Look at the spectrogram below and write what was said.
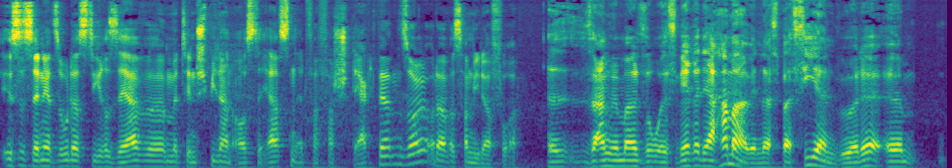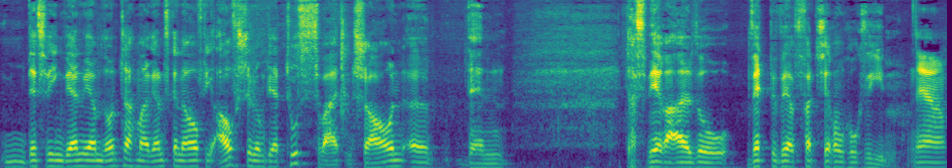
Ist es denn jetzt so, dass die Reserve mit den Spielern aus der ersten etwa verstärkt werden soll oder was haben die da vor? Äh, sagen wir mal so, es wäre der Hammer, wenn das passieren würde. Ähm, deswegen werden wir am Sonntag mal ganz genau auf die Aufstellung der TUS-Zweiten schauen, äh, denn das wäre also Wettbewerbsverzerrung hoch sieben. Ja.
